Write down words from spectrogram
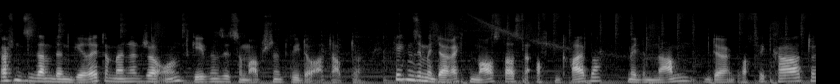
Öffnen Sie dann den Gerätemanager und geben Sie zum Abschnitt Videoadapter. Klicken Sie mit der rechten Maustaste auf den Treiber mit dem Namen der Grafikkarte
